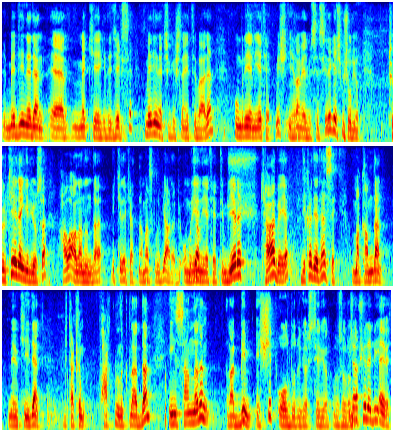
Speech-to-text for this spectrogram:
Medine'den eğer Mekke'ye gidecekse Medine çıkıştan itibaren Umre'ye niyet etmiş, ihram elbisesiyle geçmiş oluyor. Türkiye'den gidiyorsa hava alanında iki rekat namaz kılıp ya Rabbi Umre'ye Hocam, niyet ettim diyerek Kabe'ye dikkat edersek makamdan, mevkiden, bir takım farklılıklardan insanların Rabbim eşit olduğunu gösteriyor huzurunda. Hocam şöyle bir Evet.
